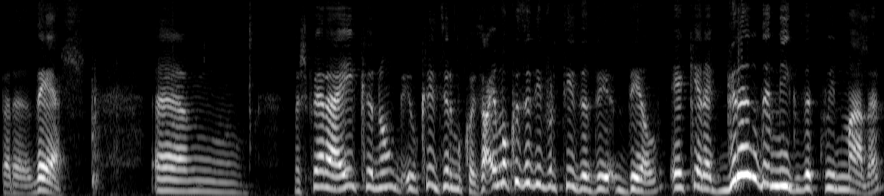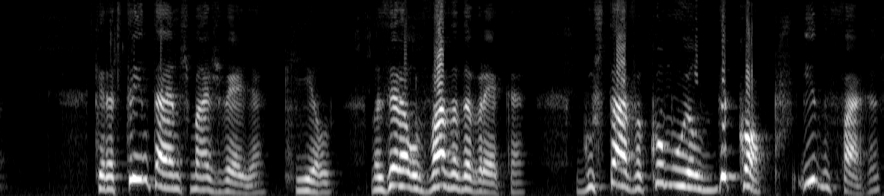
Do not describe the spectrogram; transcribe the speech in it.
para dez. Um, mas espera aí que eu não. Eu queria dizer uma coisa. É uma coisa divertida de, dele é que era grande amigo da Queen Mother, que era 30 anos mais velha que ele, mas era levada da breca, gostava como ele de copos e de farras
